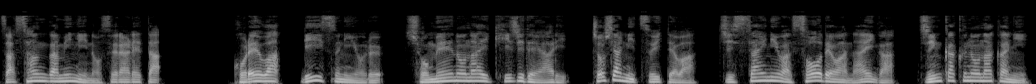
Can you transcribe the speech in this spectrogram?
ザ・サン紙に載せられた。これは、リースによる、署名のない記事であり、著者については、実際にはそうではないが、人格の中に、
